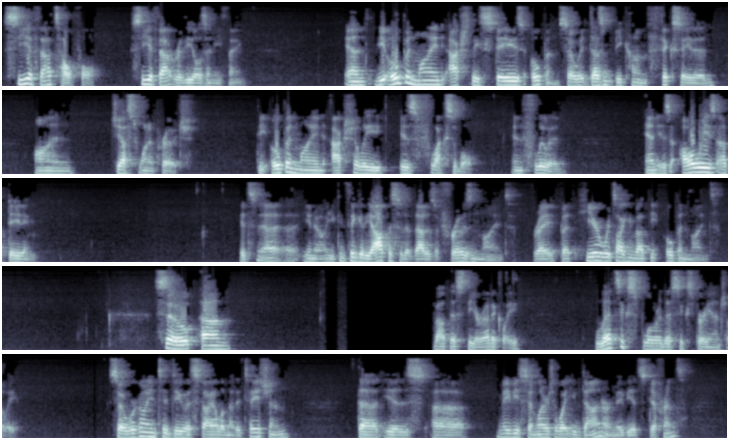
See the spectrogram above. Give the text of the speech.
See if that's helpful. See if that reveals anything. And the open mind actually stays open, so it doesn't become fixated on just one approach. The open mind actually is flexible and fluid and is always updating. It's, uh, you know, you can think of the opposite of that as a frozen mind, right? But here we're talking about the open mind. So um, about this theoretically, let's explore this experientially. So we're going to do a style of meditation that is uh, maybe similar to what you've done, or maybe it's different.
